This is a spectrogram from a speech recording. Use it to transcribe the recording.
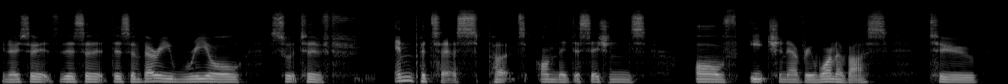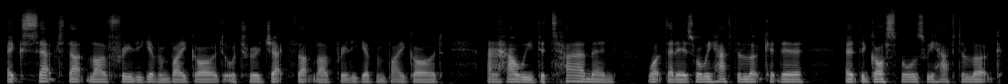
You know so there's a there's a very real sort of impetus put on the decisions of each and every one of us to accept that love freely given by God or to reject that love freely given by God and how we determine what that is. Well we have to look at the at the gospels. We have to look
